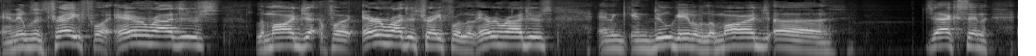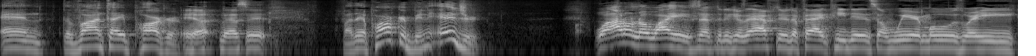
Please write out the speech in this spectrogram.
And it was a trade for Aaron Rodgers, Lamar for Aaron Rodgers trade for Aaron Rodgers, and and dude gave up Lamar uh, Jackson and DeVante Parker. Yeah, that's it. DeVante Parker been injured. Well, I don't know why he accepted it because after the fact, he did some weird moves where he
